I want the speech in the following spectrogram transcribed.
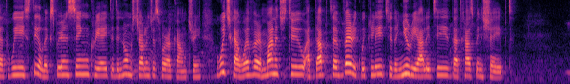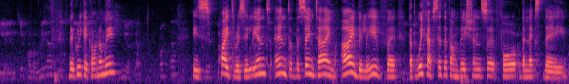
that we still experiencing created enormous challenges for our country, which, however, managed to adapt very quickly to the new reality that has been shaped. The Greek economy is quite resilient, and at the same time, I believe uh, that we have set the foundations uh, for the next day.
